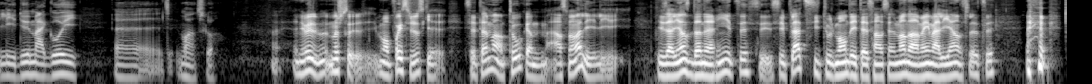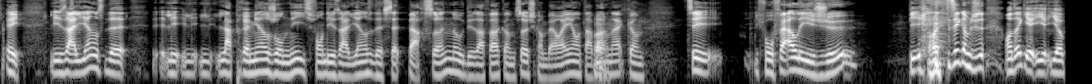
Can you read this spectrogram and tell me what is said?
les deux magouilles. Euh, ouais, en tout cas. Anyway, moi, je mon point, c'est juste que c'est tellement tôt, comme en ce moment, les, les, les alliances donnent rien, tu sais. C'est- C'est plate si tout le monde est essentiellement dans la même alliance, là, tu sais. Hey, les alliances de. Les- les- la première journée, ils se font des alliances de sept personnes là, ou des affaires comme ça. Je suis comme, ben voyons, tabarnak, comme. Tu sais, il faut faire les jeux. Puis, tu sais, comme je on dirait qu'il y a-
